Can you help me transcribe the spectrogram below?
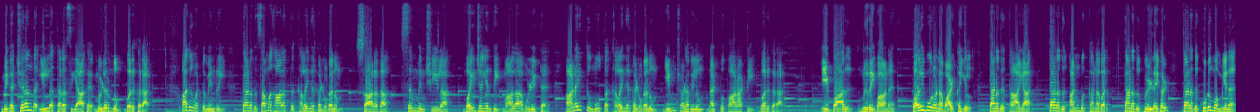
மிகச்சிறந்த இல்லத்தரசியாக மிளிர்ந்தும் வருகிறார். அது மட்டுமின்றி தனது சமகாலத்து கலைஞர்களுடனும் சாரதா செம்மின் ஷீலா வைஜெயந்தி மாலா உள்ளிட்ட அனைத்து மூத்த கலைஞர்களுடனும் இன்றளவிலும் நட்பு பாராட்டி வருகிறார். இவ்வாறு நிறைவான பரிபூரண வாழ்க்கையில் தனது தாயார் தனது அன்பு கணவர் தனது பிள்ளைகள் தனது குடும்பம் என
